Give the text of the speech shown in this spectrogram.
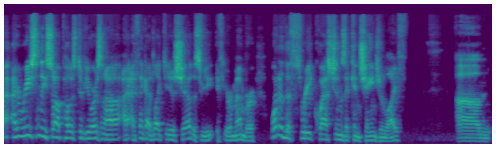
I recently saw a post of yours, and I, I think I'd like to just share this if you, if you, remember. What are the three questions that can change your life? Um,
